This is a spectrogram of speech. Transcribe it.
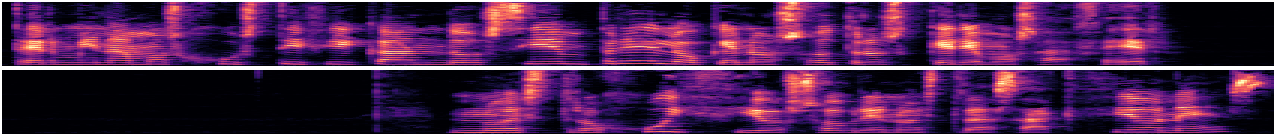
terminamos justificando siempre lo que nosotros queremos hacer. Nuestro juicio sobre nuestras acciones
